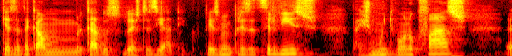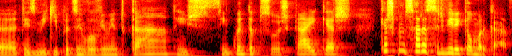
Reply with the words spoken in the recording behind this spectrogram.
Queres atacar um mercado do Sudeste Asiático. Tens uma empresa de serviços, és muito bom no que fazes, uh, tens uma equipa de desenvolvimento cá, tens 50 pessoas cá e queres, queres começar a servir aquele mercado.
